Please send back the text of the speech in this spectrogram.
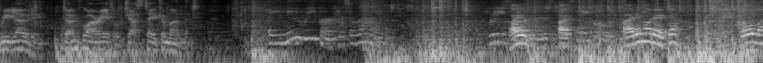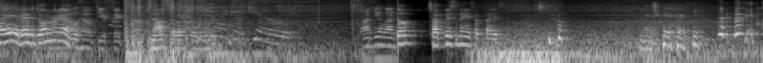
reloading. Don't worry, it'll just take a moment. A new Reaper has arrived. भाई Respawners फा- disabled. फायरिंग हो रही है क्या ओ भाई रेड जोन में है I'll वो help you fix up. माफ करो तो Mega kill. मार दिया मार तो 26 नहीं 27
